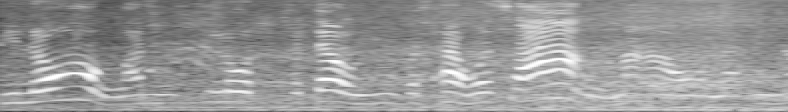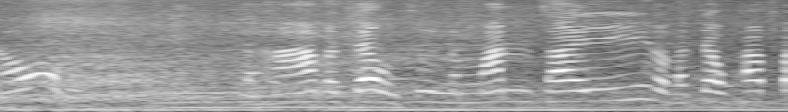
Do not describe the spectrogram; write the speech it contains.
พี่น้องอันรถพระเจ้าอยู่ประทาว่าสร้างมาเอานะพี่น้องแล้วหาพระเจ้าซื้อน้ำมันใช้แล้วพระเจ้าพาไป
